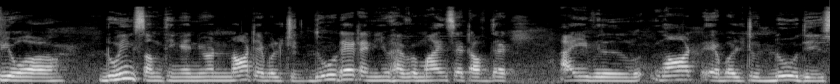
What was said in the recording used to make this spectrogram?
you are doing something and you are not able to do that and you have a mindset of that i will not able to do this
